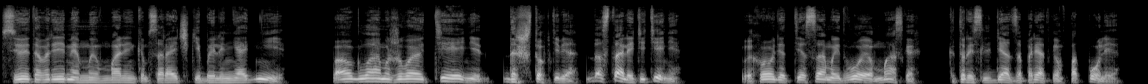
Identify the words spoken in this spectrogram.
Все это время мы в маленьком сарайчике были не одни. По углам оживают тени. Да чтоб тебя, достали эти тени. Выходят те самые двое в масках, которые следят за порядком в подполье.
